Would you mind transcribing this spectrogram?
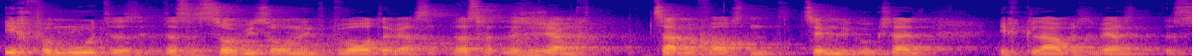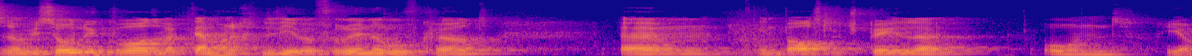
ich vermute, dass, dass es sowieso nicht geworden wäre. Das, das ist eigentlich zusammenfassend ziemlich gut gesagt. Ich glaube, es wäre sowieso nicht geworden, wegen dem habe ich lieber früher aufgehört, ähm, in Basel zu spielen. Und ja,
